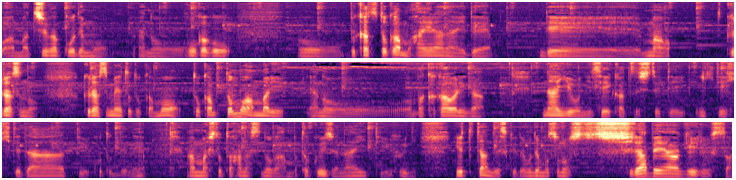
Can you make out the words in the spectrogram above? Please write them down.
はま中学校でもあの放課後部活とかも入らないででまあクラスのクラスメートとかもとかともあんまりあの、まあ、関わりがないように生活してて生きてきてたっていうことでね。あんま人と話すのがあんま得意じゃないっていうふうに言ってたんですけどもでもその調べ上げるさ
